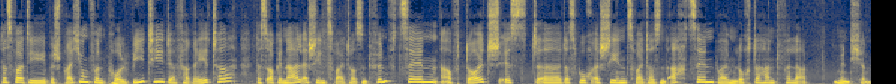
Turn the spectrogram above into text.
Das war die Besprechung von Paul Beatty, Der Verräter. Das Original erschien 2015. Auf Deutsch ist äh, das Buch erschienen 2018 beim Luchterhand Verlag München.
